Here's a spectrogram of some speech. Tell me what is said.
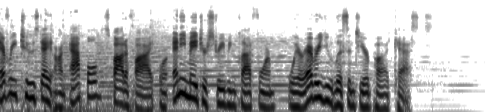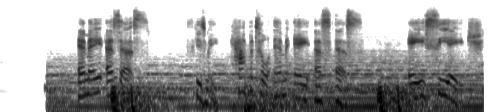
every Tuesday on Apple, Spotify, or any major streaming platform wherever you listen to your podcasts. M A S S. Excuse me. Capital M A S S. A C H.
